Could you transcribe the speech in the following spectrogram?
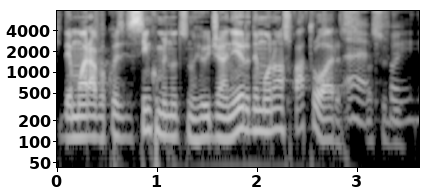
que demorava coisa de 5 minutos no Rio de Janeiro, demorou umas 4 horas É, pra subir. foi.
